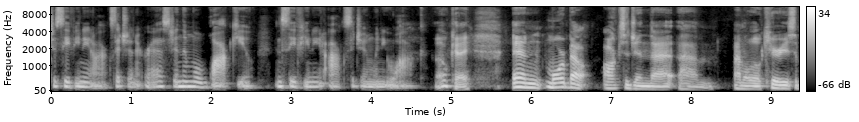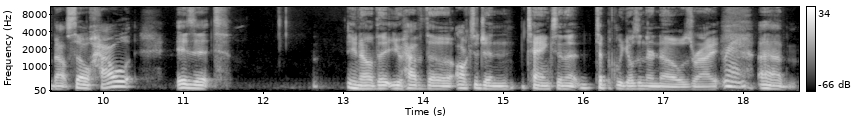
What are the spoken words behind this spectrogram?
to see if you need oxygen at rest, and then we'll walk you and see if you need oxygen when you walk. Okay. And more about oxygen that um, I'm a little curious about. So, how is it, you know, that you have the oxygen tanks and it typically goes in their nose, right? Right. Um,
